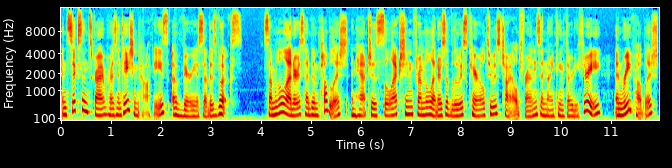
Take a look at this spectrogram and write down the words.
and six inscribed presentation copies of various of his books. Some of the letters had been published in Hatch's selection from the letters of Lewis Carroll to his child friends in 1933 and republished,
